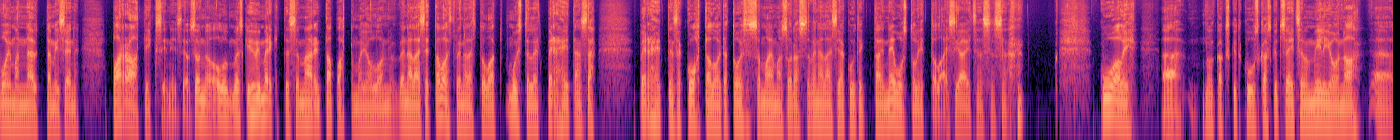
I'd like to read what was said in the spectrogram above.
voiman näyttämisen paraatiksi, niin se, se on ollut myöskin hyvin merkittävässä määrin tapahtuma, jolloin venäläiset, tavalliset venäläiset ovat muistelleet perheitänsä, perheittensä kohtaloita toisessa maailmansodassa. Venäläisiä kuitenkin, tai neuvostoliittolaisia itse asiassa kuoli ää, noin 26-27 miljoonaa ää,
